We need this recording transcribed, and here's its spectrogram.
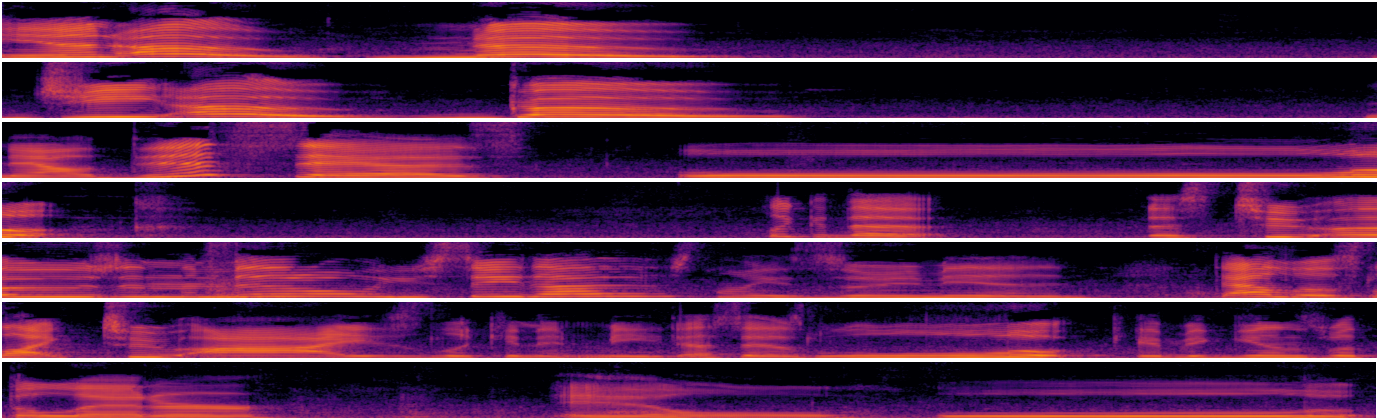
N-O, no. G-O, go. Now this says look. Look at the those two O's in the middle. You see those? Let me zoom in. That looks like two eyes looking at me. That says look. It begins with the letter L. Look.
